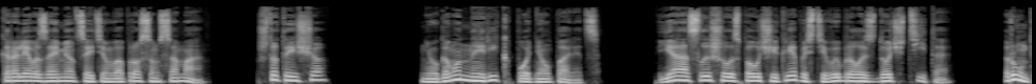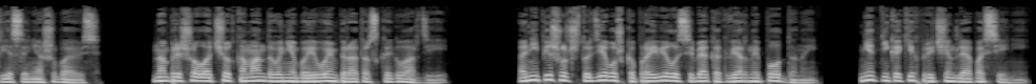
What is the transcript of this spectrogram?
Королева займется этим вопросом сама. Что-то еще?» Неугомонный Рик поднял палец. Я слышал, из паучьей крепости выбралась дочь Тита. Рунд, если не ошибаюсь. Нам пришел отчет командования боевой императорской гвардии. Они пишут, что девушка проявила себя как верный подданный. Нет никаких причин для опасений.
